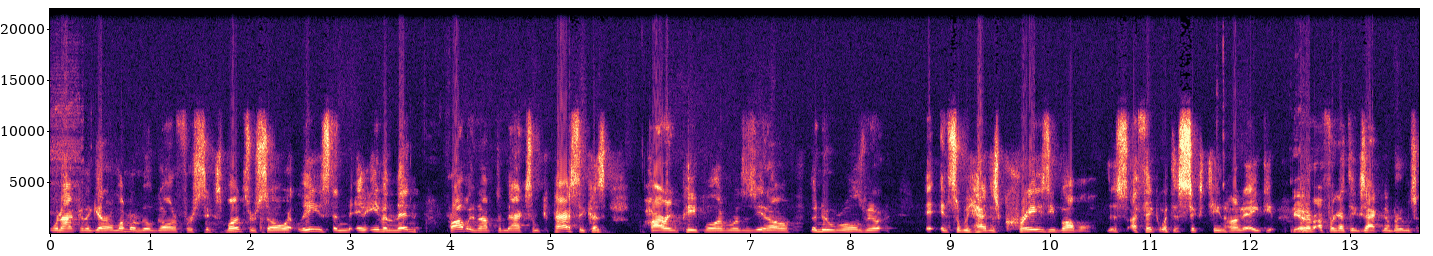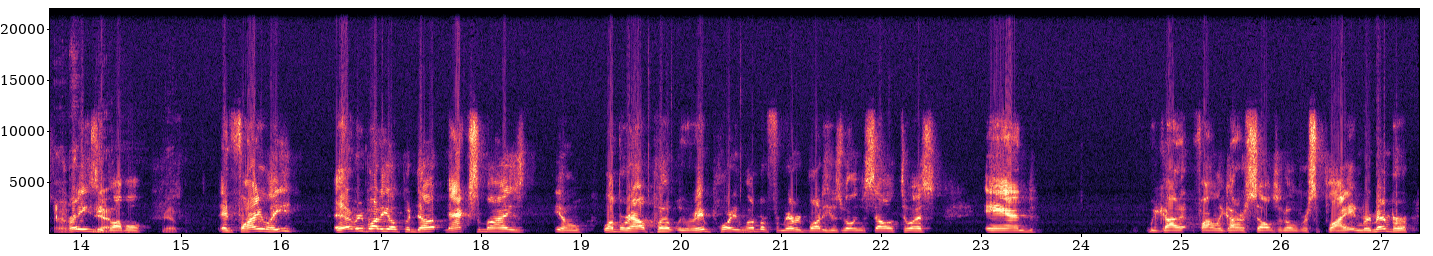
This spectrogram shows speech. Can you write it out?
we're not going to get our lumber mill going for six months or so at least. And, and even then, probably not to maximum capacity because hiring people, everyone's, you know, the new rules. We don't, and so we had this crazy bubble. This, I think, with the 1600, 18, Yeah. whatever, I forgot the exact number. It was crazy yeah. bubble. Yep. And finally, everybody opened up, maximized, you know, lumber output. We were importing lumber from everybody who was willing to sell it to us, and we got it. Finally, got ourselves an oversupply. And remember,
